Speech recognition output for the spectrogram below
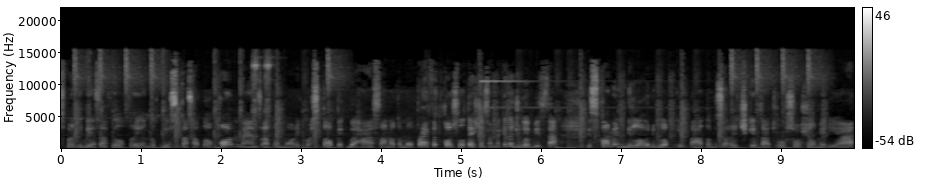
Seperti biasa, feel free untuk discuss atau comments atau mau request topik bahasan atau mau private consultation sama kita juga bisa. Just comment below di blog kita atau bisa reach kita through social media.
